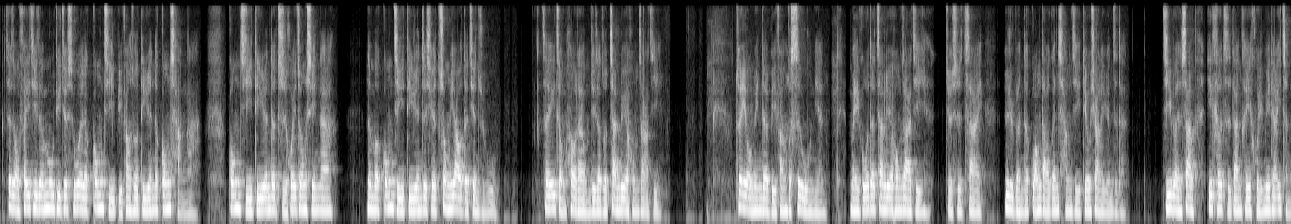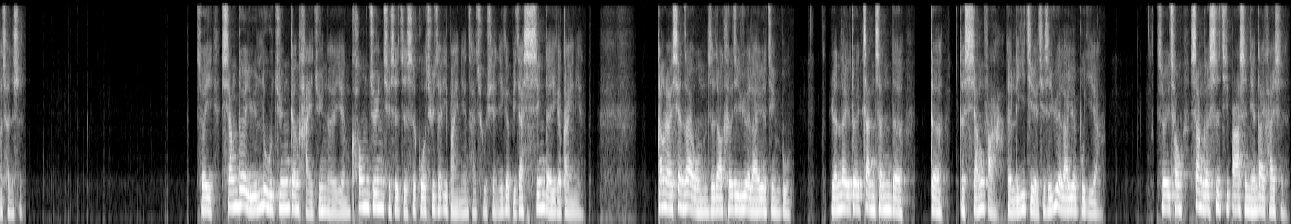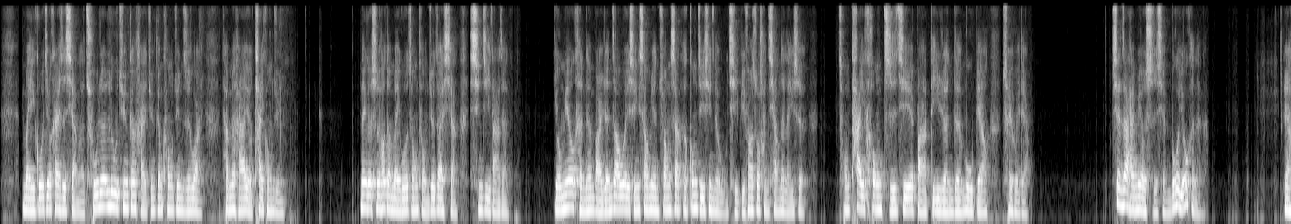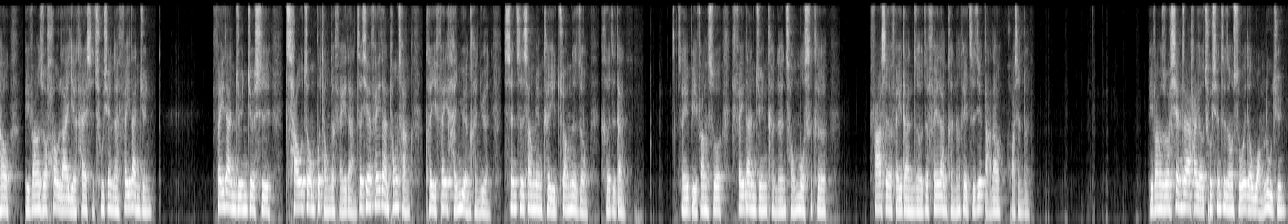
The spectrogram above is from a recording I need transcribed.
这种飞机的目的就是为了攻击，比方说敌人的工厂啊。攻击敌人的指挥中心啊，那么攻击敌人这些重要的建筑物，这一种后来我们就叫做战略轰炸机。最有名的，比方说四五年，美国的战略轰炸机就是在日本的广岛跟长崎丢下了原子弹，基本上一颗子弹可以毁灭掉一整个城市。所以，相对于陆军跟海军而言，空军其实只是过去这一百年才出现一个比较新的一个概念。当然，现在我们知道科技越来越进步，人类对战争的的的想法的理解其实越来越不一样。所以，从上个世纪八十年代开始，美国就开始想了，除了陆军跟海军跟空军之外，他们还要有太空军。那个时候的美国总统就在想星际大战，有没有可能把人造卫星上面装上呃攻击性的武器，比方说很强的镭射，从太空直接把敌人的目标摧毁掉？现在还没有实现，不过有可能啊。然后，比方说后来也开始出现了飞弹军，飞弹军就是操纵不同的飞弹，这些飞弹通常可以飞很远很远，甚至上面可以装那种核子弹。所以，比方说，飞弹军可能从莫斯科发射飞弹之后，这飞弹可能可以直接打到华盛顿。比方说，现在还有出现这种所谓的网路军，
